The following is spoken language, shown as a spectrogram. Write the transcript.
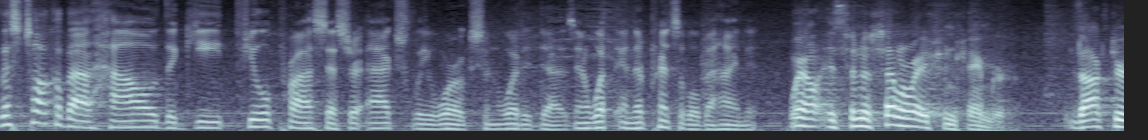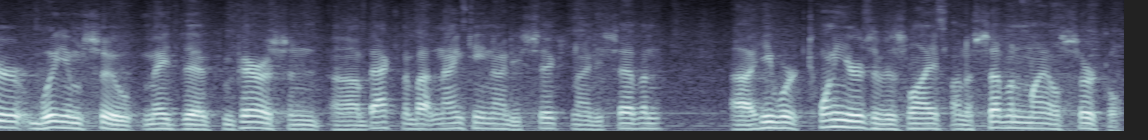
Let's talk about how the GEET fuel processor actually works and what it does and what and the principle behind it. Well, it's an acceleration chamber. Dr. William Su made the comparison uh, back in about 1996, 97. Uh, he worked 20 years of his life on a seven mile circle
